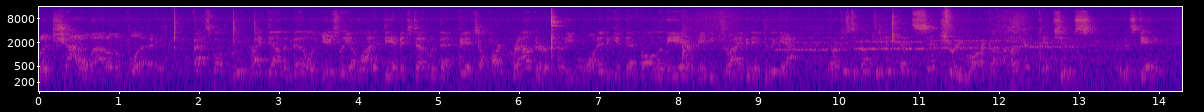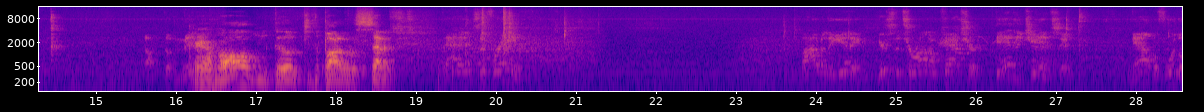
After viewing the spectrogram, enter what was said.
Machado out of the play. Fastball groove right down the middle. Usually a lot of damage done with that pitch. A hard grounder, but he wanted to get that ball in the air, maybe drive it into the gap. Now just about to hit that century mark, 100 pitches for this game. Ground ball, we go to the bottom of the seventh. Bottom of the inning. Here's the Toronto catcher, Danny Jansen. Now before the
